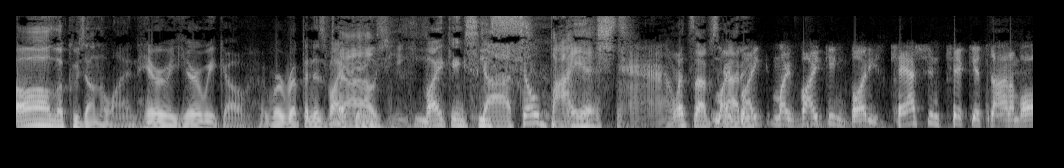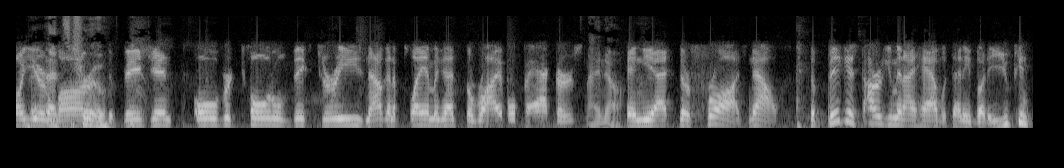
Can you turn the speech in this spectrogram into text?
Oh, look who's on the line. Here we here we go. We're ripping his Vikings. Oh, he- Viking Scott. He's so biased. What's up, my, Scotty? Vi- my Viking buddies cashing tickets on them all year That's long. true. Division over total victories. Now going to play them against the rival Packers. I know. And yet they're frauds. Now, the biggest argument I have with anybody, you can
